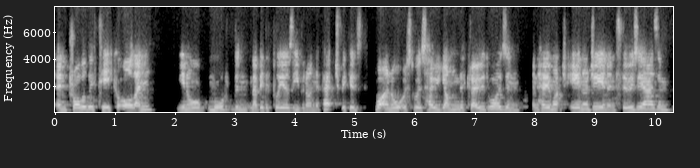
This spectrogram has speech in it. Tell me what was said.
and probably take it all in you know, more than maybe the players even on the pitch because what I noticed was how young the crowd was and, and how much energy and enthusiasm.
